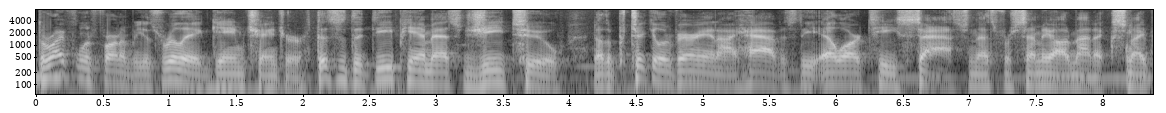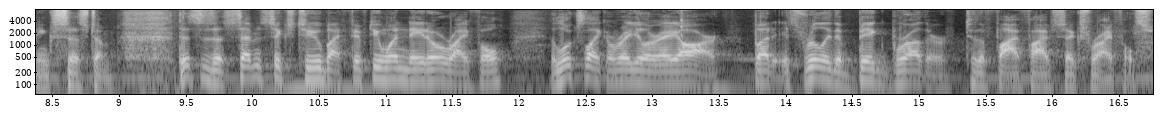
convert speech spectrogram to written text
The rifle in front of me is really a game changer. This is the DPMS G2. Now the particular variant I have is the LRT SAS, and that's for semi-automatic sniping system. This is a 7.62 by 51 NATO rifle. It looks like a regular AR, but it's really the big brother to the 5.56 rifles.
